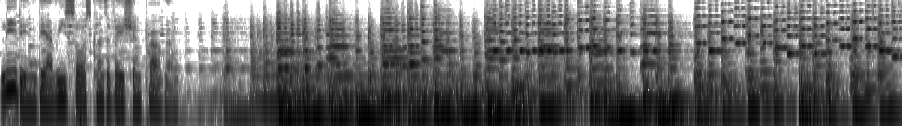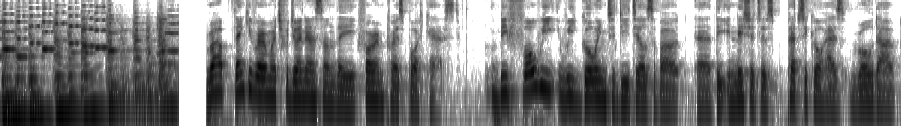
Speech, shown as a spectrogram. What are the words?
leading their resource conservation program. Rob, thank you very much for joining us on the Foreign Press Podcast. Before we, we go into details about uh, the initiatives PepsiCo has rolled out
